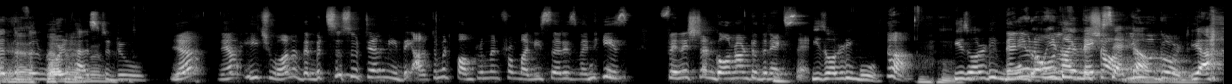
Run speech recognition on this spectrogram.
let the Yeah. film what it has to do. Yeah, yeah, each one of them. But so, so tell me, the ultimate compliment from Mani sir is when he's finished and gone on to the next set. He's already moved. Huh. Mm-hmm. He's already moved Then you know he on to liked the the next shot. setup. You were good. Yeah.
